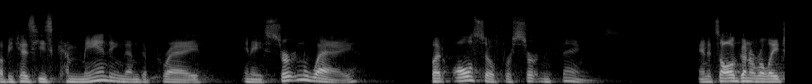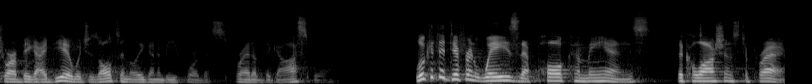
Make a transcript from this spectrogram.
but because he's commanding them to pray in a certain way, but also for certain things. And it's all going to relate to our big idea, which is ultimately going to be for the spread of the gospel. Look at the different ways that Paul commands the Colossians to pray.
